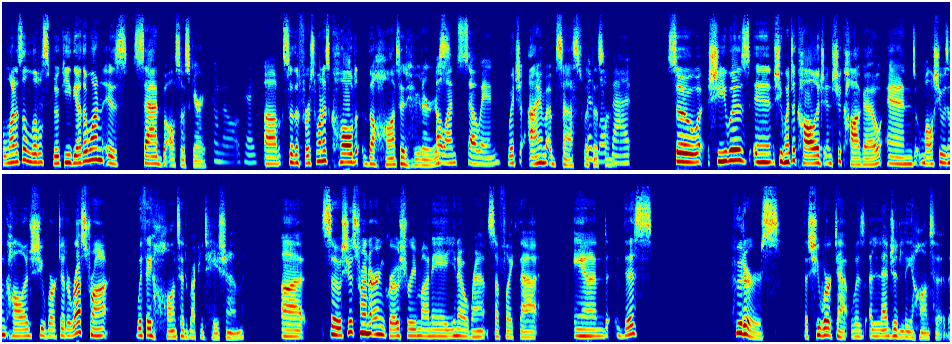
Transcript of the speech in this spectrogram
One is a little spooky. The other one is sad, but also scary. Oh no, okay. Um, so the first one is called The Haunted Hooters, Oh, I'm so in. which I'm obsessed with I this love one. that. So she was in, she went to college in Chicago. And while she was in college, she worked at a restaurant with a haunted reputation. Uh, so she was trying to earn grocery money, you know, rent, stuff like that. And this Hooters that she worked at was allegedly haunted.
